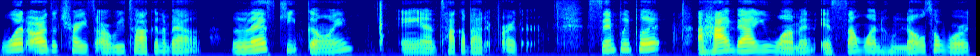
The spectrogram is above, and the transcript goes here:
What are the traits are we talking about? Let's keep going and talk about it further. Simply put, a high value woman is someone who knows her worth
